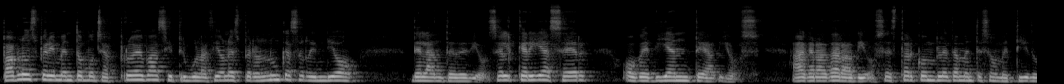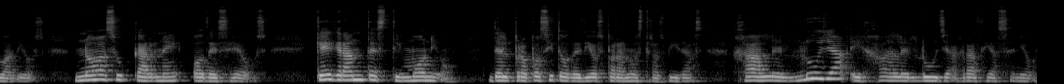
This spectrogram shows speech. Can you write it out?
Pablo experimentó muchas pruebas y tribulaciones, pero él nunca se rindió delante de Dios. Él quería ser obediente a Dios, agradar a Dios, estar completamente sometido a Dios, no a su carne o deseos. Qué gran testimonio del propósito de Dios para nuestras vidas. Aleluya y aleluya. Gracias Señor.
